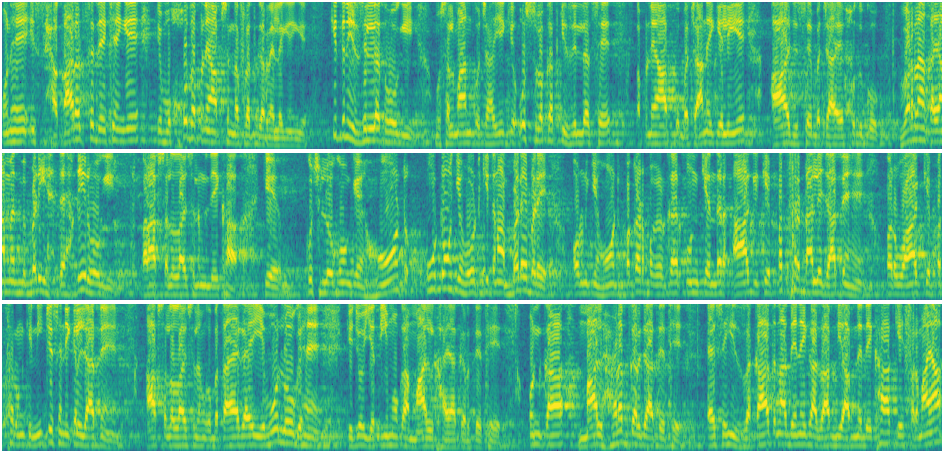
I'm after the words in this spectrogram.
उन्हें इस हकारत से देखेंगे कि वो खुद अपने आप से नफरत करने लगेंगे। कितनी जिल्लत होगी। मुसलमान को चाहिए कि उस वक्त की जिल्लत से अपने आप को बचाने के लिए आज से बचाए खुद को, वरना क़यामत में बड़ी तहकीर होगी। और आप सल्लल्लाहु अलैहि वसल्लम ने देखा कि कुछ लोगों के होंठ, ऊँटों के होंठ कितना बड़े बड़े और उनके होंठ पकड़ पकड़ कर उनके अंदर आग के पत्थर डाले जाते हैं और वो आग के पत्थर उनके नीचे से निकल जाते हैं। आप सल्लल्लाहु अलैहि वसल्लम को बताया गया, ये वो लोग हैं कि जो यतीमों का माल खाया करते थे उनका माल हड़प कर जाते थे। ऐसे ही जक़ात ना देने का अजाब भी आपने देखा कि फरमाया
